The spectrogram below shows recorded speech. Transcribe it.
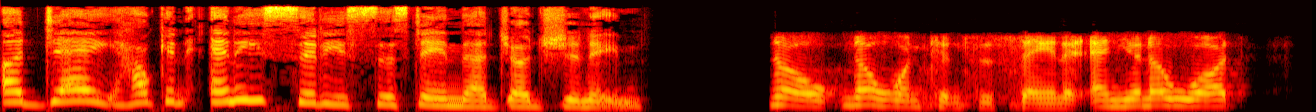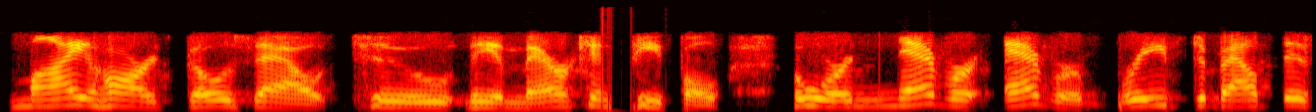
a day. How can any city sustain that, Judge Jeanine? No, no one can sustain it. And you know what? My heart goes out to the American people who were never, ever briefed about this,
